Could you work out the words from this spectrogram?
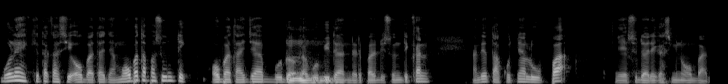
Boleh kita kasih obat aja. Mau obat apa suntik? Obat aja Bu Dok, Bu Hmm. Bidan daripada disuntik kan nanti takutnya lupa. Ya sudah dikasih minum obat.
